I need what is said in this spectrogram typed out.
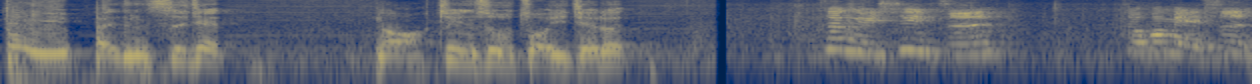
对于本事件，哦，尽速做一结论。赠与性质这方面也是。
